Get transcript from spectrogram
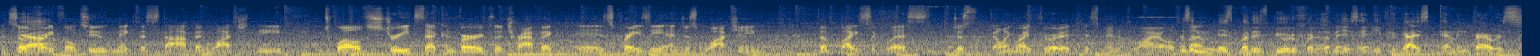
And so Yeah. grateful to make this stop and watch the 12 streets that converge. The traffic is crazy, and just watching the bicyclists just going right through it has been wild. it's but- amazing, but it's beautiful, it's amazing. If you guys come in Paris,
